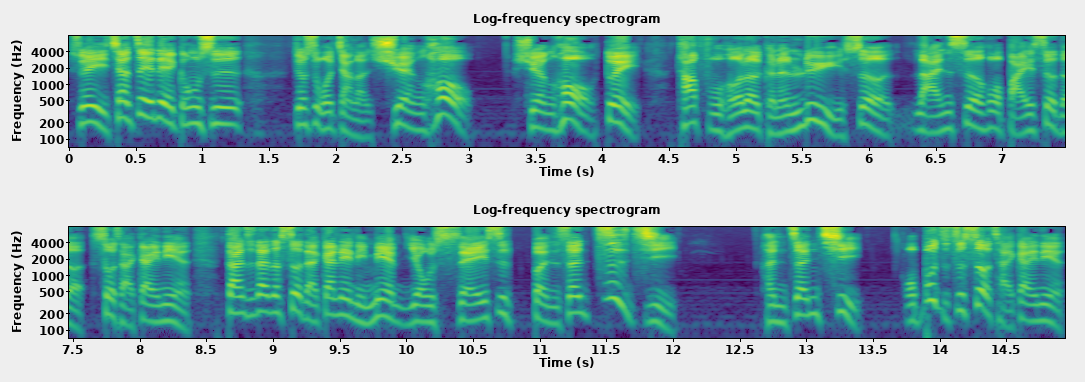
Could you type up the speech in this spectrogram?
所以像这一类公司，就是我讲了，选后选后对它符合了可能绿色、蓝色或白色的色彩概念，但是在这色彩概念里面，有谁是本身自己很争气？我不只是色彩概念，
